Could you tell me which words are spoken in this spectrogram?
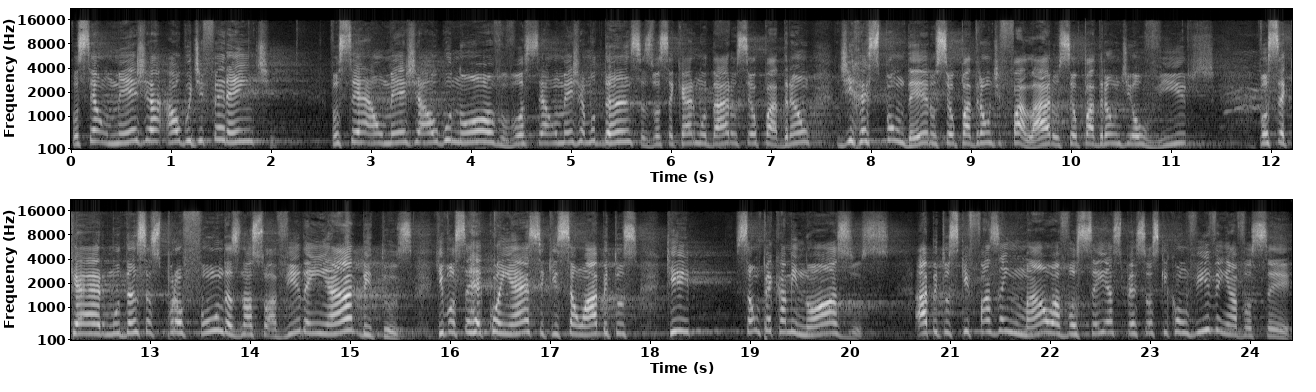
Você almeja algo diferente. Você almeja algo novo, você almeja mudanças, você quer mudar o seu padrão de responder, o seu padrão de falar, o seu padrão de ouvir. Você quer mudanças profundas na sua vida em hábitos que você reconhece que são hábitos que são pecaminosos, hábitos que fazem mal a você e às pessoas que convivem a você.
